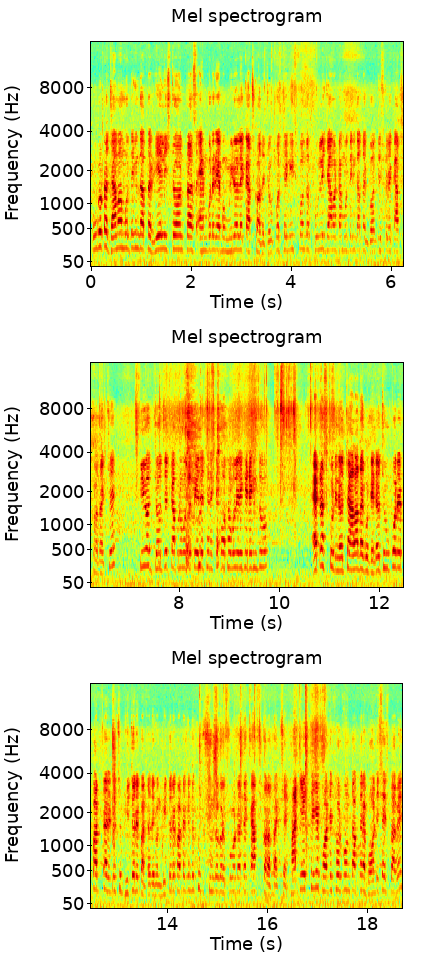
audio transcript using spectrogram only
পুরোটা জামার মধ্যে কিন্তু আপনার রিয়েল স্টোন প্লাস এম্বয়ডারি এবং মিরলে কাজ করা থাকছে। উপর থেকে নিচ পর্যন্ত ফুললি জামাটার মধ্যে কিন্তু আপনার গর্জেস করে কাজ করা থাকছে। পিওর জর্জেট কাপড়ের মধ্যে পেয়ে যাচ্ছেন। একটা কথা বলে রেখে এটা কিন্তু অ্যাটাচ কোটি হচ্ছে আলাদা কোটি এটা হচ্ছে উপরের পাটটা এটা হচ্ছে ভিতরের পাটটা। দেখুন, ভিতরের পাটটা কিন্তু খুব সুন্দর করে পুরোটাতে কাজ করা থাকছে। থার্টি এইট থেকে ফর্টি ফোর পর্যন্ত আপনারা বডি সাইজ পাবেন।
